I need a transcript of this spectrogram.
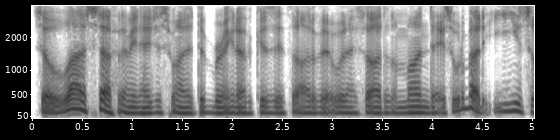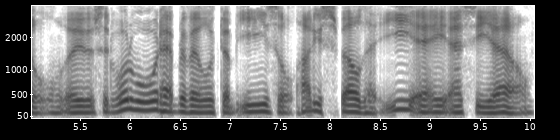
So a lot of stuff. I mean, I just wanted to bring it up because I thought of it when I thought of the Monday. So what about easel? I said, what would happen if I looked up easel? How do you spell that? E A S E L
